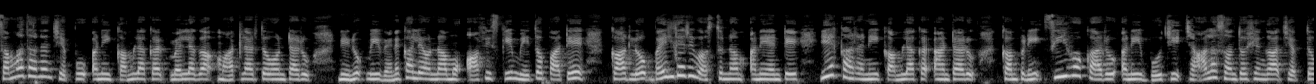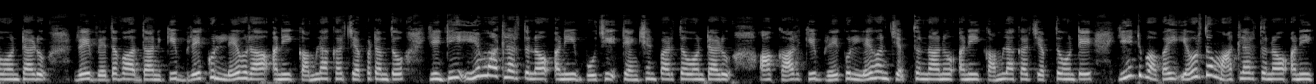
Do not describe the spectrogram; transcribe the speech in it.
సమాధానం చెప్పు అని కమలాకర్ మెల్లగా మాట్లాడుతూ ఉంటారు. నేను మీ వెనకాలే ఉన్నాము ఆఫీస్కి మీతో పాటే కారులో బయలుదేరి వస్తున్నాం అని అంటే ఏ కార్ అని కమలాకర్ అంటారు. కంపెనీ సీఈఓ కారు అని బూచి చాలా సంతోషంగా చెప్తూ ఉంటాడు. రే వెతవా దానికి బ్రేకులు లేవురా అని కమలాకర్ చెప్పడంతో ఏంటి ఏం మాట్లాడుతున్నావు అని బూచి టెన్షన్ పడుతూ ఉంటాడు. ఆ కార్కి బ్రేకులు లేవని చెప్తున్నాను అని కమలాకర్ చెప్తూ ఉంటే ఏంటి బాబాయ్ ఎవరితో మాట్లాడుతున్నావు? అని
